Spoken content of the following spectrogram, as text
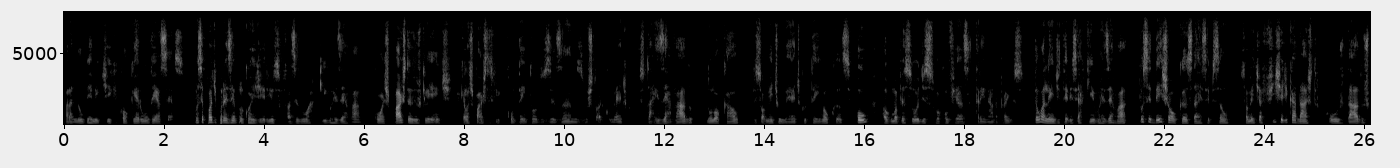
para não permitir que qualquer um tenha acesso. Você pode, por exemplo, corrigir isso fazendo um arquivo reservado com as pastas dos clientes, aquelas pastas que contêm todos os exames, o histórico médico. Isso está reservado no local que somente o médico tem alcance ou alguma pessoa de sua confiança treinada para isso. Então, além de ter esse arquivo reservado, você deixa ao alcance da recepção somente a ficha de cadastro com os dados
